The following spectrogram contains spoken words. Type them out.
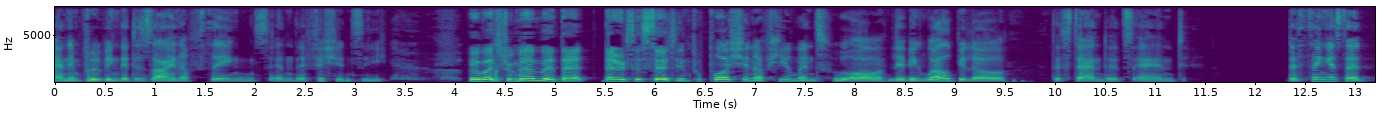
and improving the design of things and the efficiency we must remember that there is a certain proportion of humans who are living well below the standards and the thing is that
